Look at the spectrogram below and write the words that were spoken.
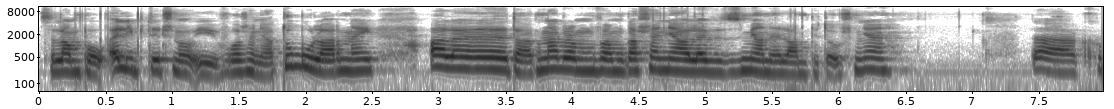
z lampą eliptyczną i włożenia tubularnej, ale tak, nagram wam gaszenia, ale zmiany lampy to już nie. Tak,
